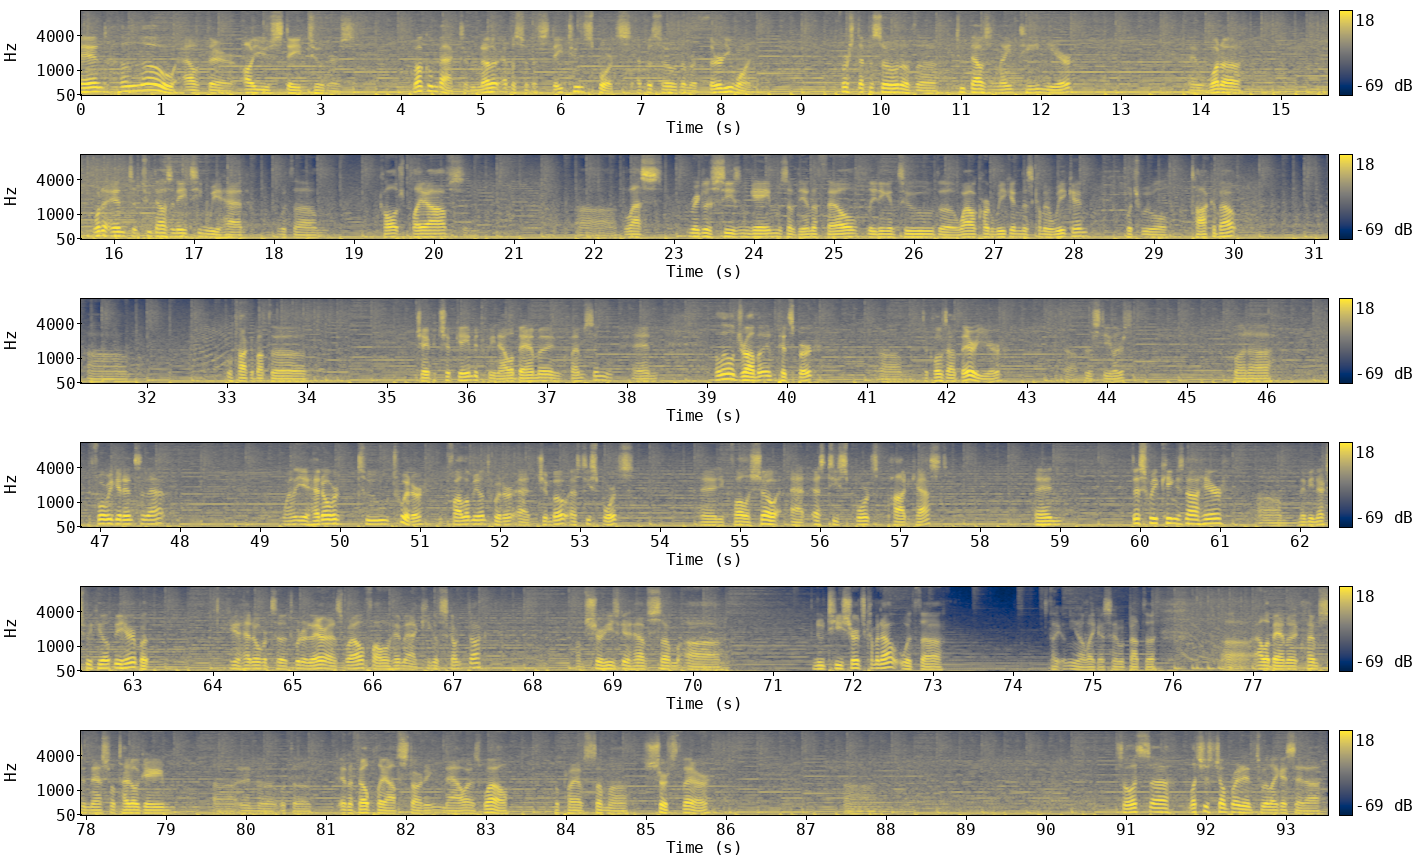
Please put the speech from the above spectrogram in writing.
And hello out there, all you stay tuners. Welcome back to another episode of Stay Tuned Sports, episode number 31. First episode of the 2019 year. And what a what an end to 2018 we had with um, college playoffs and uh, the last regular season games of the NFL leading into the wild card weekend this coming weekend, which we will talk about. Um, we'll talk about the championship game between Alabama and Clemson, and a little drama in Pittsburgh um, to close out their year uh, for the Steelers. But uh, before we get into that, why don't you head over to Twitter? You can follow me on Twitter at Jimbo ST Sports, and you can follow the show at ST Sports Podcast. And this week King's not here. Um, maybe next week he'll be here, but you can head over to Twitter there as well. Follow him at King of Skunk Duck. I'm sure he's gonna have some uh, new T-shirts coming out with, uh, like you know, like I said about the uh, Alabama Clemson national title game, uh, and uh, with the NFL playoffs starting now as well. He'll probably have some uh, shirts there. So let's uh, let's just jump right into it. Like I said, uh,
